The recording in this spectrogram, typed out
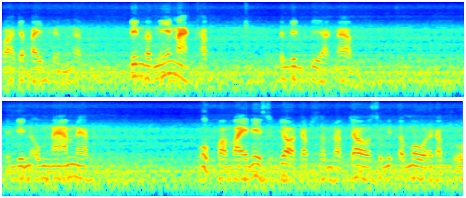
กว่าจะไปถึงครับ ดินแบบนี้หนักครับ เป็นดินเปียกนะครับ เป็นดินอมน้ำนะครับโอ้ความไวนี่สุดยอดครับสำหรับเจ้าซูมิโตโมนะครับโอ้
